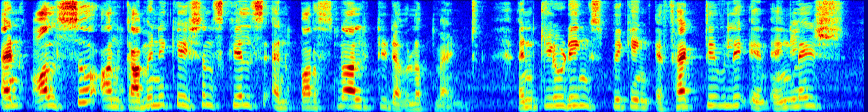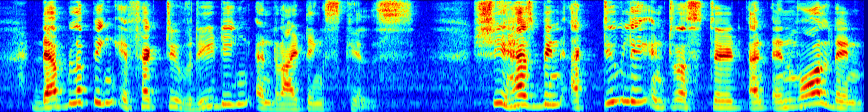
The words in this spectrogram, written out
and also on communication skills and personality development, including speaking effectively in English, developing effective reading and writing skills. She has been actively interested and involved in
